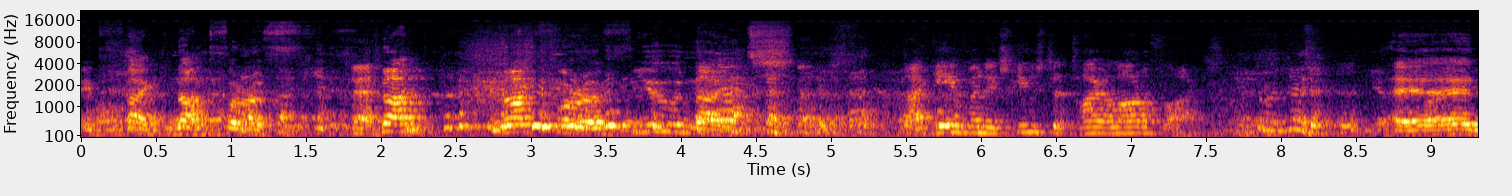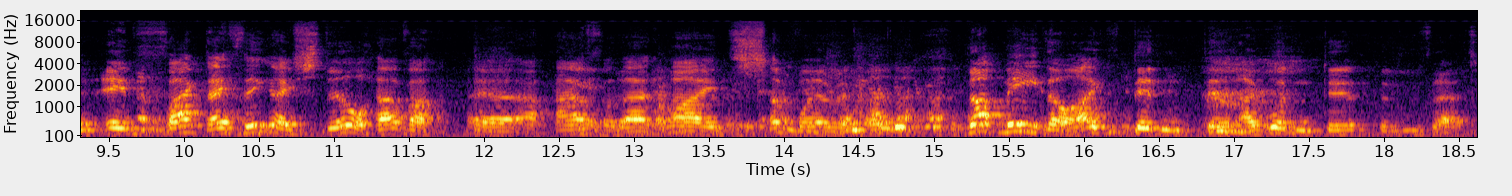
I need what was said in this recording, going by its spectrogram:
In fact, not for a few, not, not for a few nights. I gave him an excuse to tie a lot of flies. And in fact, I think I still have a, uh, a half of that hide somewhere. Not me, though. I didn't. I wouldn't do, do that.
